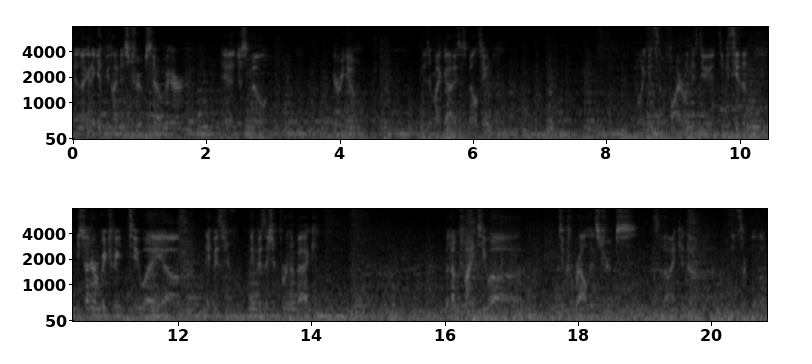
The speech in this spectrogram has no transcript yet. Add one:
and I'm gonna get behind his troops over here and dismount. Here we go. These are my guys dismounting. I want to get some fire on these dudes. You can see them. He's trying to retreat to a um, a position a position further back, but I'm trying to uh, to corral his troops so that I can uh, encircle them.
